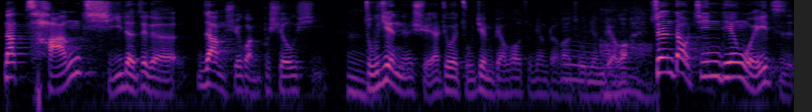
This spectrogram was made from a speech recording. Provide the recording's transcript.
那长期的这个让血管不休息，逐渐的血压就会逐渐飙高，逐渐飙高，逐渐飙高。虽然到今天为止，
